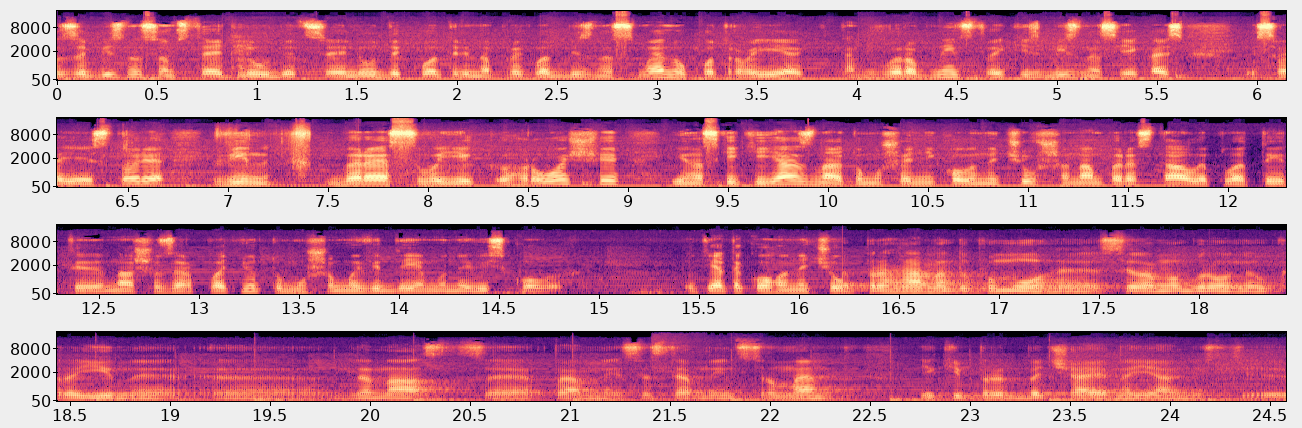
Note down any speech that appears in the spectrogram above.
за бізнесом стоять люди. Це люди, котрі, наприклад, бізнесмен, у котрого є там виробництво, якийсь бізнес, якась своя історія. Він бере свої гроші, і наскільки я знаю, тому що я ніколи не чув, що нам перестали платити нашу зарплатню, тому що ми віддаємо на військових. От я такого не чув. Програма допомоги силам оборони України е, для нас це певний системний інструмент, який передбачає наявність е,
